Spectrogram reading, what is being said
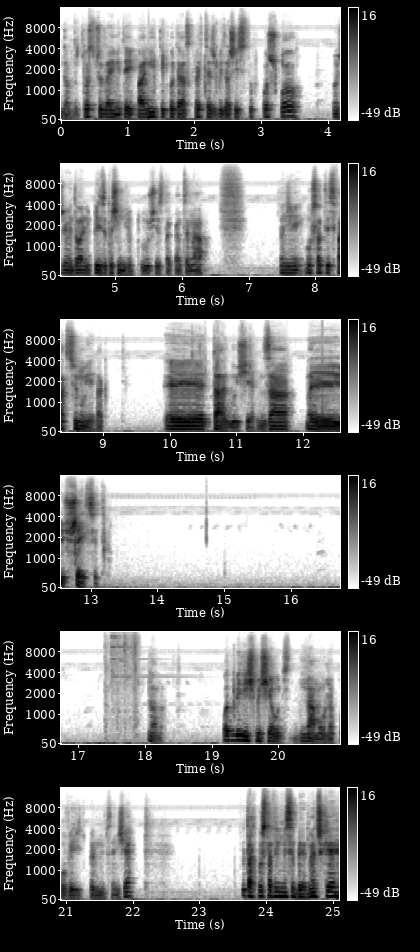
Dobra, to sprzedajmy tej pani, tylko teraz kwestia, żeby za 600 poszło. Może ewentualnie 580, to już jest taka cena, będzie usatysfakcjonuje, tak? Yy, się za yy, 600. Dobra. Odbiliśmy się od dna, można powiedzieć w pewnym sensie. No tak, postawimy sobie meczkę,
